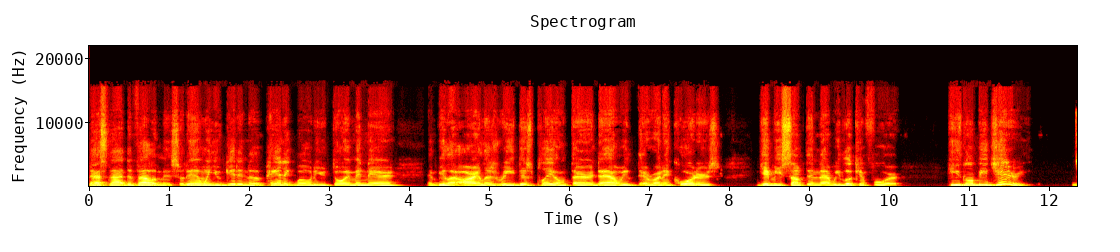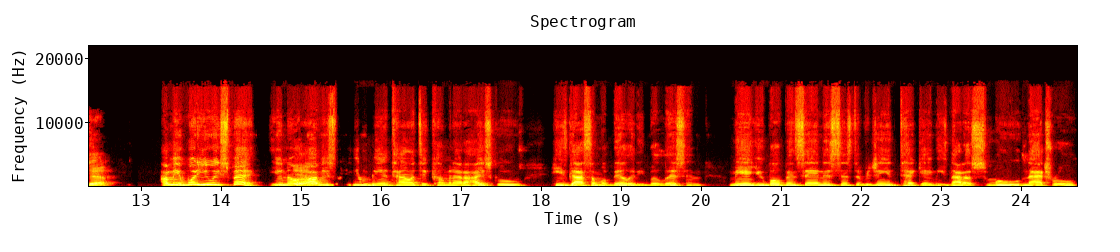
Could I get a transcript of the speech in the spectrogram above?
That's not development. So then when you get into panic mode and you throw him in there and be like, all right, let's read this play on third down. We they're running quarters. Give me something that we're looking for. He's gonna be jittery. Yeah. I mean, what do you expect? You know, yeah. obviously him being talented coming out of high school, he's got some ability. But listen, me and you both been saying this since the Virginia Tech game. He's not a smooth, natural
